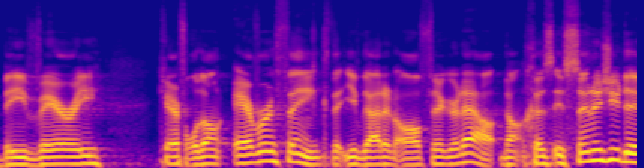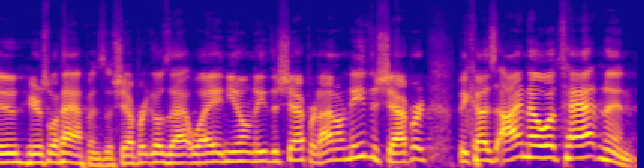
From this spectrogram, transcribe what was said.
Be very Careful. Don't ever think that you've got it all figured out. Because as soon as you do, here's what happens the shepherd goes that way, and you don't need the shepherd. I don't need the shepherd because I know what's happening.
